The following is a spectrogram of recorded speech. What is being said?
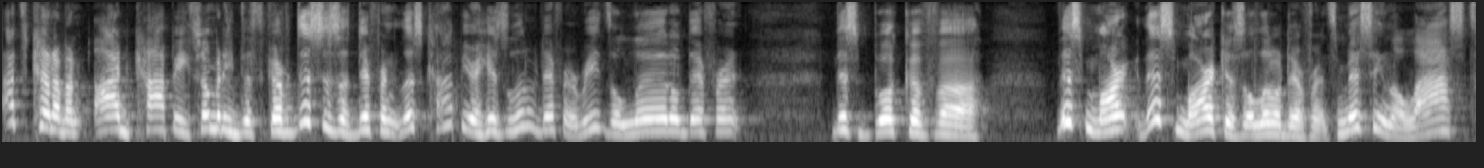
that's kind of an odd copy. Somebody discovered this is a different, this copy right here is a little different. It reads a little different. This book of, uh, this mark, this mark is a little different. It's missing the last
